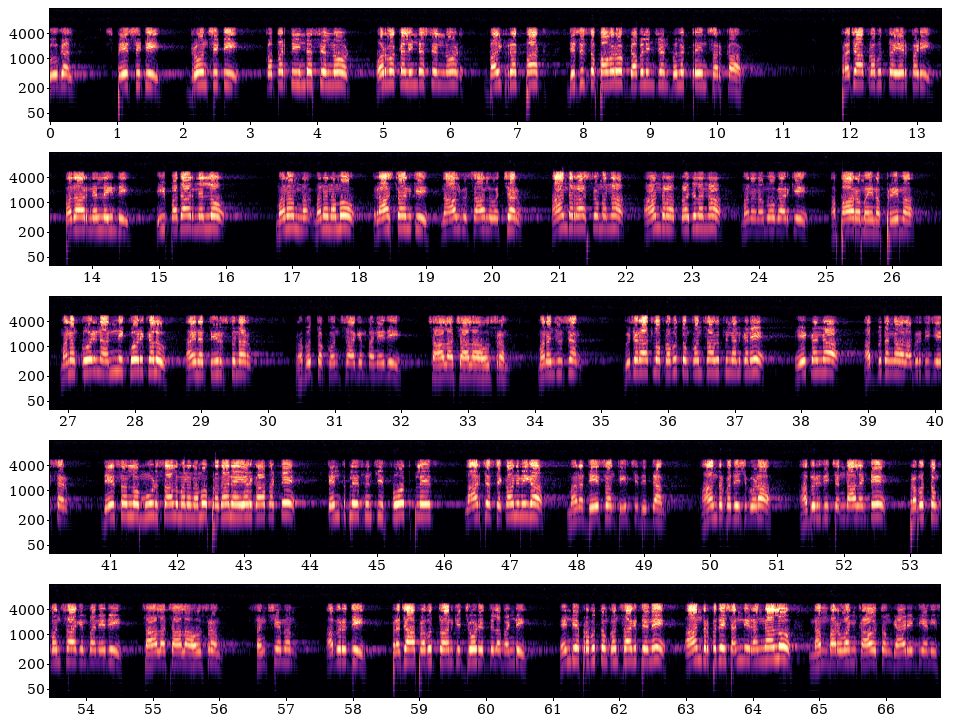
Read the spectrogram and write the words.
Google space city drone city Kopparthi industrial node Orvakal industrial node bulk drug park. This is the power of double engine bullet train సర్కార్ ప్రజాప్రభుత్వం ఏర్పడి పదహారు నెలలైంది. ఈ పదహారు నెలల్లో మనం మన నమో రాష్ట్రానికి నాలుగు సార్లు వచ్చారు. ఆంధ్ర రాష్ట్రం అన్నా ఆంధ్ర ప్రజలన్నా మన నమో గారికి అపారమైన ప్రేమ. మనం కోరిన అన్ని కోరికలు ఆయన తీరుస్తున్నారు. ప్రభుత్వ కొనసాగింపు అనేది చాలా చాలా అవసరం. మనం చూసాం గుజరాత్లో ప్రభుత్వం కొనసాగుతుంది కనుకనే ఏకంగా అద్భుతంగా వాళ్ళు అభివృద్ధి చేశారు. దేశంలో మూడు సార్లు మన నమో ప్రధాని అయ్యారు కాబట్టే టెన్త్ ప్లేస్ నుంచి ఫోర్త్ ప్లేస్ లార్జెస్ట్ ఎకానమీగా మన దేశం తీర్చిదిద్దాం. ఆంధ్రప్రదేశ్ కూడా అభివృద్ధి చెందాలంటే ప్రభుత్వం కొనసాగింపు అనేది చాలా చాలా అవసరం. సంక్షేమం అభివృద్ధి ప్రజా ప్రభుత్వానికి జోడెద్దుల బండి. ఎన్డీఏ ప్రభుత్వం కొనసాగితేనే ఆంధ్రప్రదేశ్ అన్ని రంగాల్లో నంబర్ వన్ కావటం గ్యారంటీ అని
